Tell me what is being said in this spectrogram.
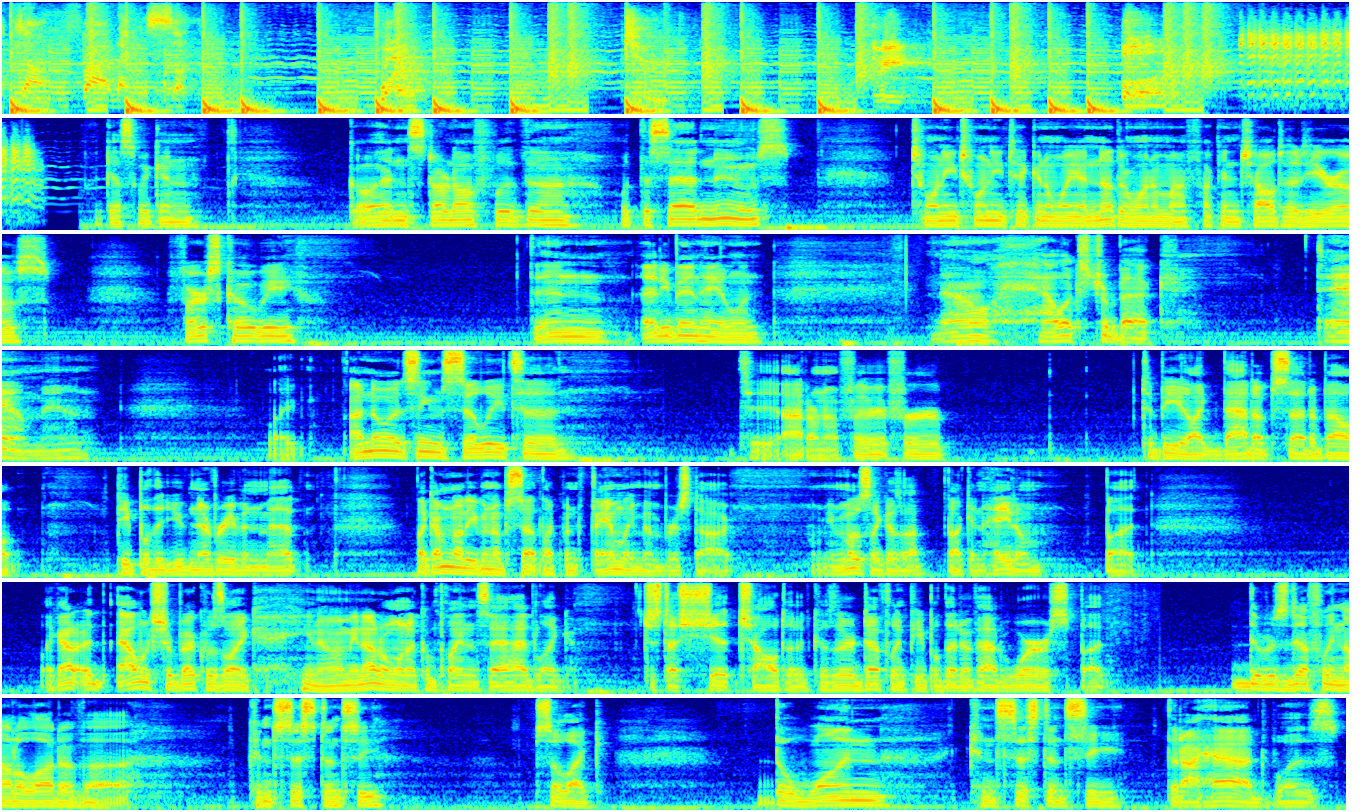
Start counting like a sucker. I guess we can go ahead and start off with uh, with the sad news. 2020 taking away another one of my fucking childhood heroes. First Kobe, then Eddie Van Halen, now Alex Trebek. Damn, man. Like I know it seems silly to to I don't know for for to be like that upset about people that you've never even met. Like I'm not even upset like when family members die. I mean, mostly because I fucking hate them. But like I, Alex Trebek was like, you know, I mean, I don't want to complain and say I had like just a shit childhood because there are definitely people that have had worse, but there was definitely not a lot of uh, consistency. So like the one consistency that I had was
